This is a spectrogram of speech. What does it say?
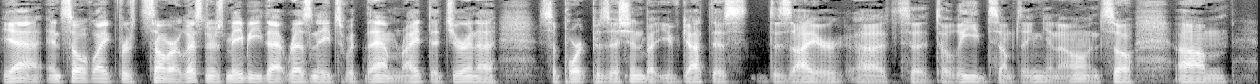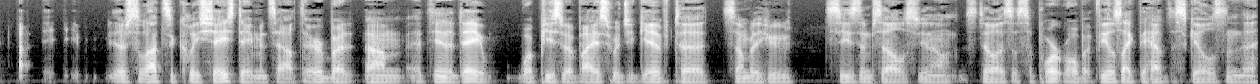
Yeah, and so like for some of our listeners, maybe that resonates with them, right? That you're in a support position, but you've got this desire uh, to to lead something, you know, and so. Um, there's lots of cliche statements out there, but um, at the end of the day, what piece of advice would you give to somebody who sees themselves, you know, still as a support role, but feels like they have the skills and the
